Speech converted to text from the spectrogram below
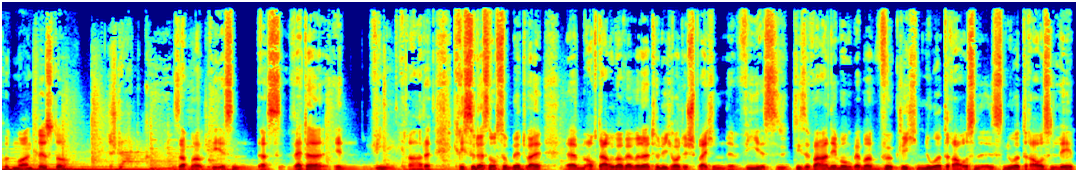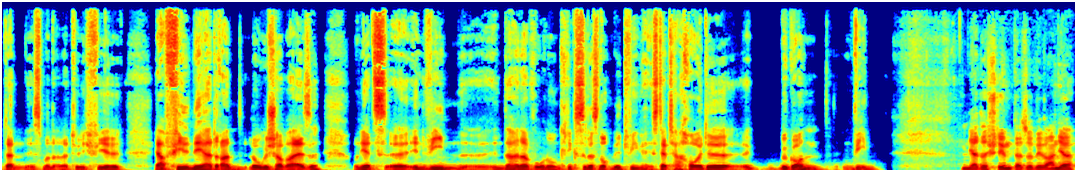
Guten Morgen, Christo. Sag mal, wie ist denn das Wetter in Wien gerade? Kriegst du das noch so mit? Weil ähm, auch darüber werden wir natürlich heute sprechen. Wie ist diese Wahrnehmung, wenn man wirklich nur draußen ist, nur draußen lebt, dann ist man da natürlich viel, ja, viel näher dran, logischerweise. Und jetzt äh, in Wien, äh, in deiner Wohnung, kriegst du das noch mit? Wie ist der Tag heute äh, begonnen in Wien? Ja, das stimmt. Also wir waren ja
